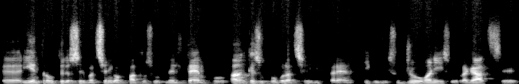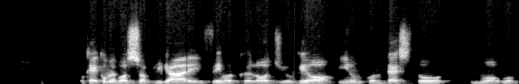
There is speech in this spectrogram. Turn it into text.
eh, rientrano tutte le osservazioni che ho fatto su, nel tempo, anche su popolazioni differenti, quindi su giovani, su ragazze. Ok, come posso applicare il framework logico che ho in un contesto nuovo,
